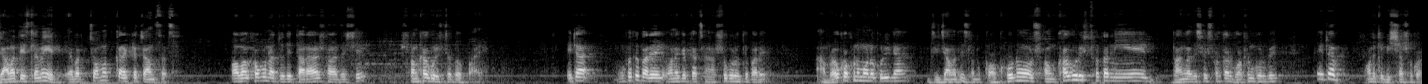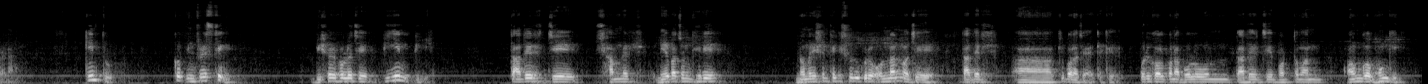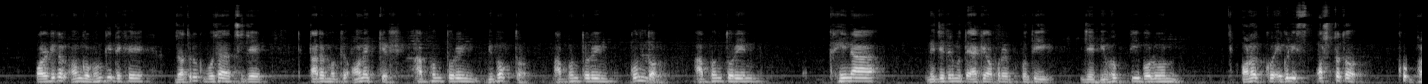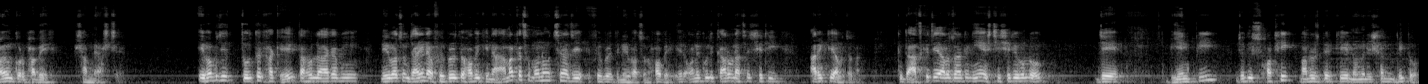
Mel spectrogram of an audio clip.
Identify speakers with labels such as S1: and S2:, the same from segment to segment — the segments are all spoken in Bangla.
S1: জামাত ইসলামের এবার চমৎকার একটা চান্স আছে। অবাক হব না যদি তারা সারা দেশে সংখ্যাগরিষ্ঠতা পায়। এটা হতে পারে, অনেকের কাছে হাস্যকর হতে পারে। আমরাও কখনো মনে করি না যে জামাত ইসলাম কখনো সংখ্যাগরিষ্ঠতা নিয়ে বাংলাদেশের সরকার গঠন করবে, এটা অনেকে বিশ্বাসও করে না। কিন্তু খুব ইন্টারেস্টিং বিষয় হলো যে বিএনপি তাদের যে সামনের নির্বাচন ঘিরে নমিনেশন থেকে শুরু করে অন্যান্য যে তাদের কি বলা যায় এটাকে, পরিকল্পনা বলুন, তাদের যে বর্তমান অঙ্গভঙ্গি পলিটিক্যাল অঙ্গভঙ্গি দেখে যতটুকু বোঝা যাচ্ছে যে তাদের মধ্যে অনেকের আভ্যন্তরীণ বিভক্ত, আভ্যন্তরীণ কুন্দল আভ্যন্তরীণ ঘৃণা, নিজেদের মধ্যে একে অপরের প্রতি যে বিভক্তি বলুন, অনৈক্য, এগুলি স্পষ্টত খুব ভয়ঙ্করভাবে সামনে আসছে। এভাবে যদি চলতে থাকে, তাহলে আগামী নির্বাচন জানি না ফেব্রুয়ারিতে হবে কিনা। আমার কাছে মনে হচ্ছে না যে ফেব্রুয়ারিতে নির্বাচন হবে। এর অনেকগুলি কারণ আছে, সেটি আরেকটি আলোচনা। কিন্তু আজকে যে আলোচনাটি নিয়ে এসেছি, সেটি হলো যে বিএনপি যদি সঠিক মানুষদেরকে নমিনেশন দিত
